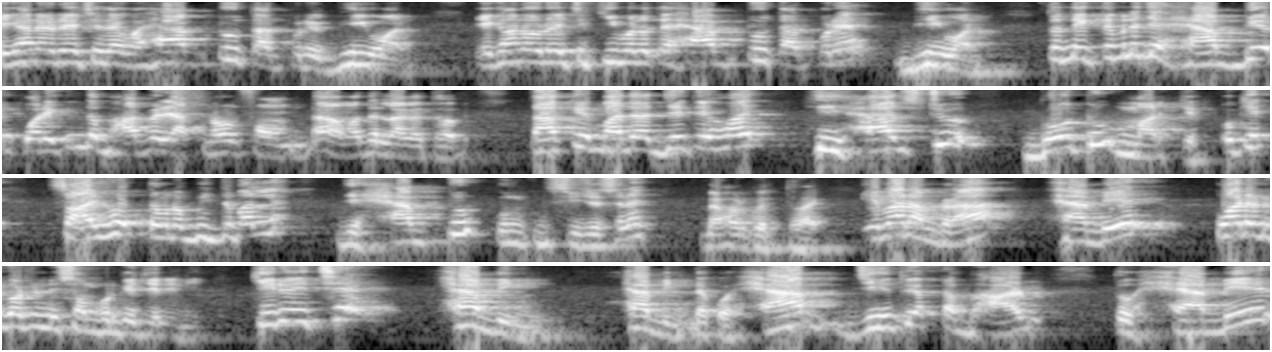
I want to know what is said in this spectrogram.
এখানে রয়েছে দেখো হ্যাভ টু তারপরে ভি ওয়ান এখানেও রয়েছে কি বলতো? হ্যাভ টু তারপরে ভি ওয়ান তো দেখতে পেলে যে হ্যাভ ডি এর পরে কিন্তু ভার্বের এক নম্বর ফর্মটা আমাদের লাগাতে হবে। তাকে বাজার যেতে হয় he has to go to market okay so I hope তোমরা বুঝতে পারলে যে হ্যাভ টু কোন কোন সিচুয়েশনে ব্যবহার করতে হয়। এবার আমরা হ্যাভ এর পরের গঠনটি সম্পর্কে জেনে নিই। কি রয়েছে? হ্যাভিং হ্যাভিং দেখো হ্যাভ যেহেতু একটা ভার্ব তো হ্যাবের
